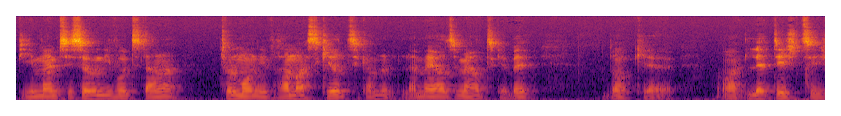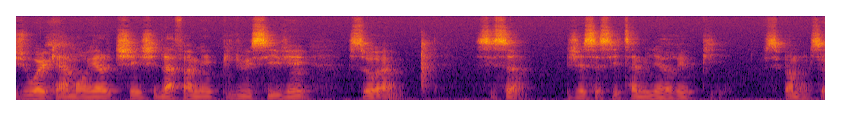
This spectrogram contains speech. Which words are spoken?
Puis même si c'est ça au niveau du talent, tout le monde est vraiment skilled, c'est comme le meilleur du meilleur du Québec. Donc, euh, ouais, l'été, je jouais à Montréal chez, chez de la famille, puis lui aussi il vient. So, euh, c'est ça. J'essaie de s'améliorer, puis c'est pas mal ça.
